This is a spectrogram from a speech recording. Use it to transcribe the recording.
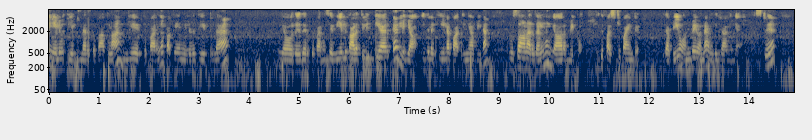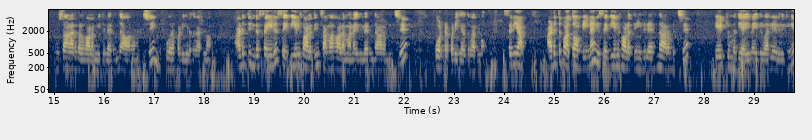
எண் எழுபத்தி எட்டில் இருக்குது பார்க்கலாம். இங்கே இருக்குது பாருங்கள் பக்க எண் எழுபத்தி எட்டில். இங்கே ஒரு இது இருக்குது பாருங்கள் செவ்வியல் காலத்தில் இந்தியா இருக்கா இல்லையா? இதில் கீழே பார்த்தீங்க அப்படின்னா உசானர்கள்னு இங்கே ஆரம்பிக்கும். இது ஃபஸ்ட்டு பாயிண்ட்டு இது அப்படியே ஒன் பை ஒன்னாக எழுதிக்கலாம் நீங்கள் ஃபஸ்ட்டு முசானர்கள் காலம் இதில் இருந்து ஆரம்பித்து இங்கே கூறப்படுகிறது வரலாம். அடுத்து இந்த சைடு செவ்வியல் காலத்தின் சமகாலமான இதிலிருந்து ஆரம்பித்து போற்றப்படுகிறது வரலாம். சரியா? அடுத்து பார்த்தோம் அப்படின்னா இங்கே செவ்வியல் காலத்தின் இதிலிருந்து ஆரம்பித்து ஏற்றுமதி ஆயின இது வரல எழுதிக்கிங்க.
